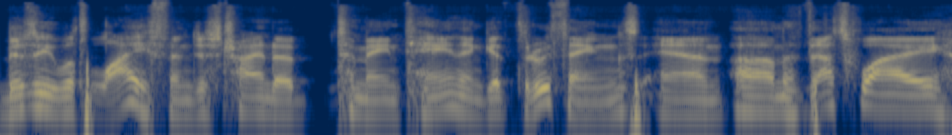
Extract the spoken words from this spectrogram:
busy with life and just trying to, to maintain and get through things. And um, that's why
